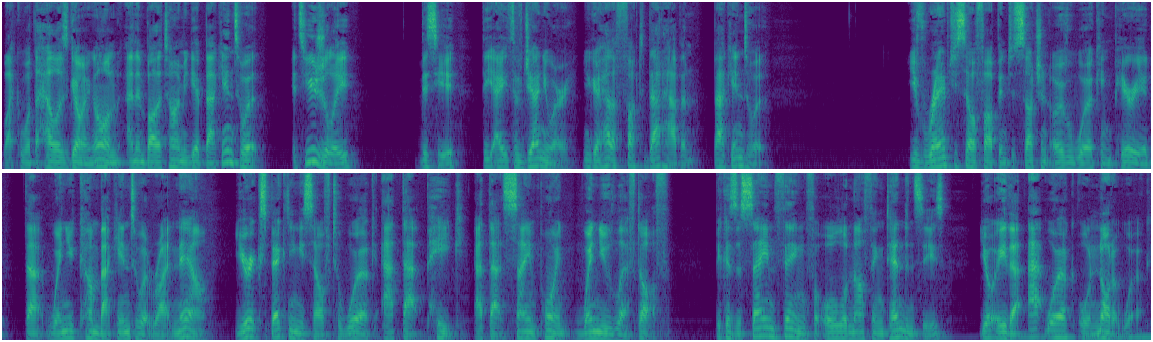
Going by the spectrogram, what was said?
like what the hell is going on? And then by the time you get back into it, it's usually this year the 8th of January. You go, how the fuck did that happen? Back into it. You've ramped yourself up into such an overworking period that when you come back into it right now, you're expecting yourself to work at that peak, at that same point when you left off. Because the same thing for all or nothing tendencies, you're either at work or not at work.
